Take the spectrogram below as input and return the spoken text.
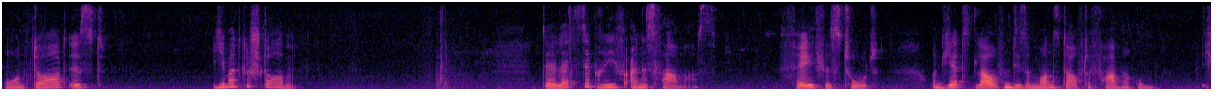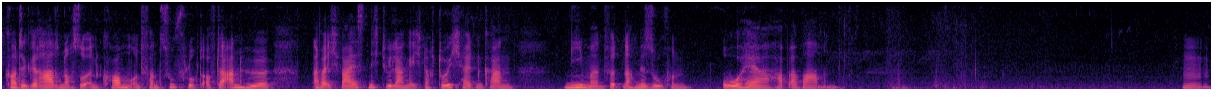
Und dort ist jemand gestorben. Der letzte Brief eines Farmers. Faith ist tot. Und jetzt laufen diese Monster auf der Farm herum. Ich konnte gerade noch so entkommen und fand Zuflucht auf der Anhöhe, aber ich weiß nicht, wie lange ich noch durchhalten kann. Niemand wird nach mir suchen. O Herr, hab Erbarmen. Hm.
